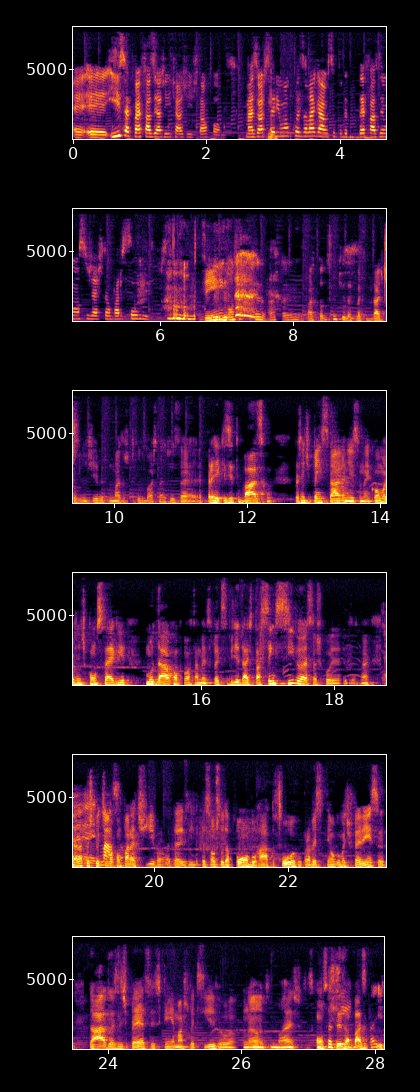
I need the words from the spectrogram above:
É, é, isso é que vai fazer a gente agir de tal forma. Mas eu acho que seria uma coisa legal se eu puder fazer uma sugestão para o seu livro. Sim, com certeza. né? Faz todo sentido a flexibilidade cognitiva e tudo mais. Eu estudo bastante isso. É pré-requisito básico pra gente pensar nisso, né? Como a gente consegue mudar o comportamento. Flexibilidade, estar sensível a essas coisas, né? Até na É, perspectiva massa. comparativa, até o pessoal estuda pombo, rato, corvo, pra ver se tem alguma diferença dado as espécies, quem é mais flexível ou não e tudo mais. Com certeza, a base tá aí.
